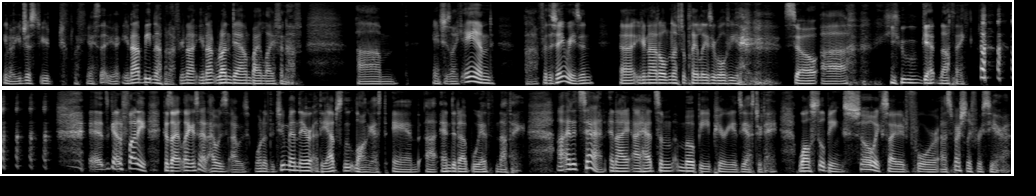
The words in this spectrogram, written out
you know, you just you like I said, you're not beaten up enough. You're not you're not run down by life enough. Um, and she's like, and uh, for the same reason, uh, you're not old enough to play Lazar Wolf either. so uh, you get nothing. It's kind of funny because I, like I said, I was I was one of the two men there at the absolute longest and uh, ended up with nothing, uh, and it's sad. And I, I had some mopey periods yesterday while still being so excited for, especially for Sierra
